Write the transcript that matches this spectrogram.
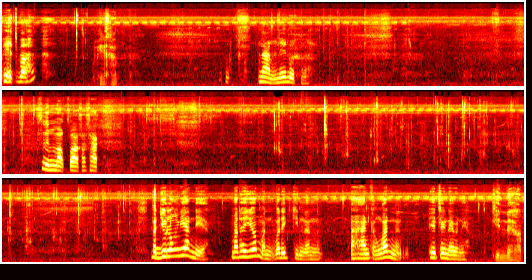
เผ็ดเผ็ดบ่เผ็ดครับน้ำอยู่ในรถนะคืนหมอกปอกคักๆบัดอยู่โรงเรียนเดิมัธยมมันบ่ได้กินอันอาหารกลางวันน่ะเฮ็ดจังได๋บัดนี้กินได้ครับ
